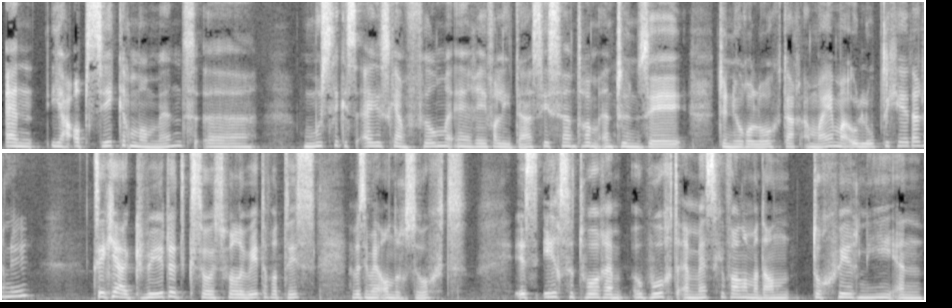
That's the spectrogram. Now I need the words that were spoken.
en ja, op zeker moment uh, moest ik eens ergens gaan filmen in een revalidatiecentrum. En toen zei de neuroloog daar, amai, maar hoe loopt jij daar nu? Ik zeg, ja, ik weet het, ik zou eens willen weten wat het is. Hebben ze mij onderzocht. Is eerst het woord, woord MS gevallen, maar dan toch weer niet. En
